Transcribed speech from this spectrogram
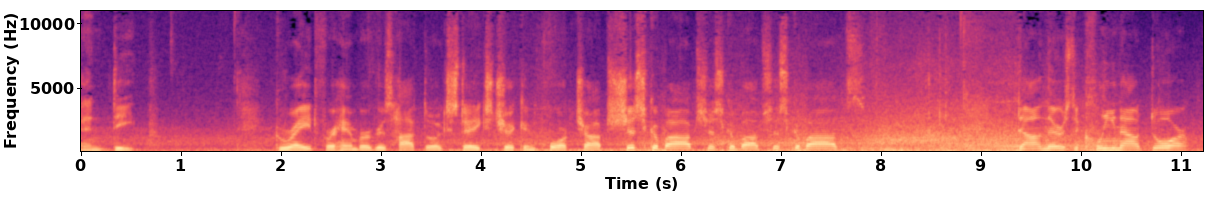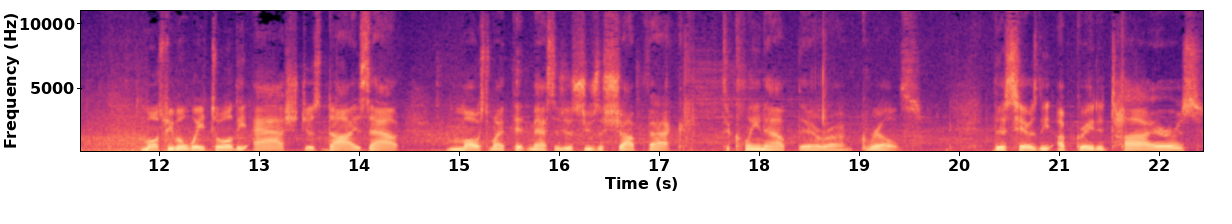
and deep. Great for hamburgers, hot dogs, steaks, chicken, pork chops, shish kebabs, shish kebabs, shish kebabs. Down there's the clean out door. Most people wait till all the ash just dies out. Most of my pit masters just use a shop vac to clean out their uh, grills. This here is the upgraded tires,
